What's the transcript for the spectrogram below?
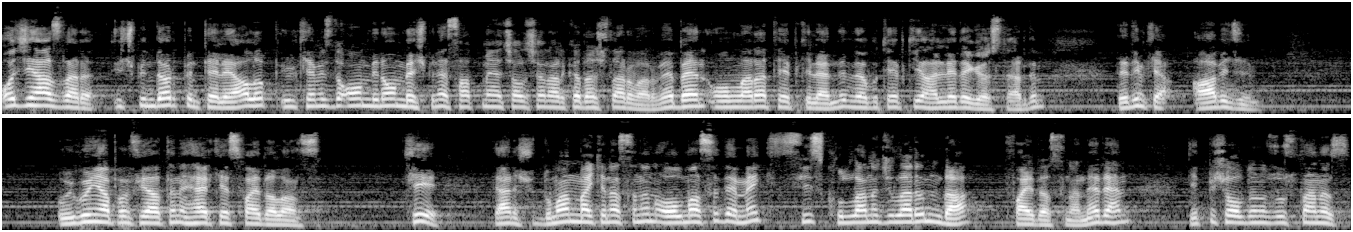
O cihazları 3000-4000 TL'ye alıp ülkemizde 10.000 bine satmaya çalışan arkadaşlar var. Ve ben onlara tepkilendim ve bu tepkiyi Halil'e de gösterdim. Dedim ki abicim uygun yapım fiyatını herkes faydalansın. Ki yani şu duman makinesinin olması demek siz kullanıcıların da faydasına. Neden? Gitmiş olduğunuz ustanız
